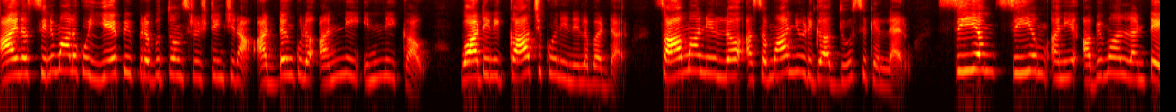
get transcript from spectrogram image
ఆయన సినిమాలకు ఏపీ ప్రభుత్వం సృష్టించిన అడ్డంకులు అన్నీ ఇన్ని కావు. వాటిని కాచుకొని నిలబడ్డారు. సామాన్యుల్లో అసామాన్యుడిగా దూసుకెళ్ళారు. సీఎం సీఎం అని అభిమానులంటే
